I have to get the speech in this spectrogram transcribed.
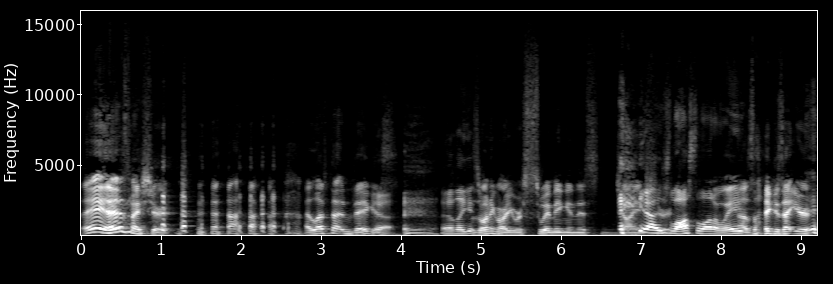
Hey, that is my shirt. I left that in Vegas. And I'm like, I was wondering why you were swimming in this giant. yeah, I just lost a lot of weight. I was like, is that your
